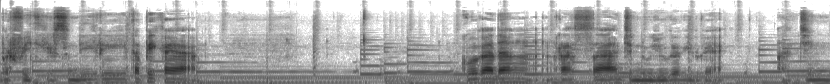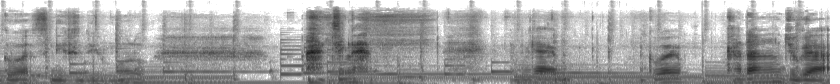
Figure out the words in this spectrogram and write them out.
berpikir sendiri tapi kayak gue kadang ngerasa jenuh juga gitu kayak anjing gue sendiri-sendiri mulu. Anjing lah. Kayak gue kadang juga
